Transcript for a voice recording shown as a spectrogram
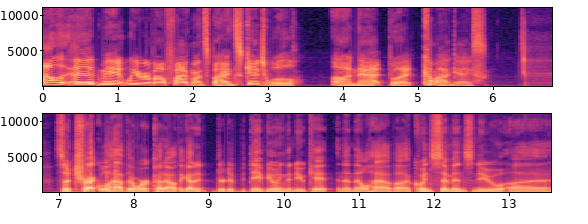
I'll admit we were about five months behind schedule on that, but come on, guys. So Trek will have their work cut out. They got a, they're de- debuting the new kit, and then they'll have uh, Quinn Simmons' new uh,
